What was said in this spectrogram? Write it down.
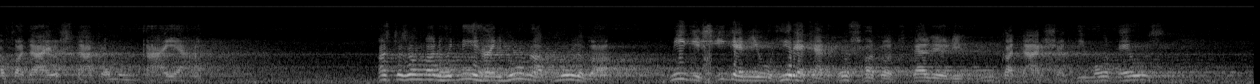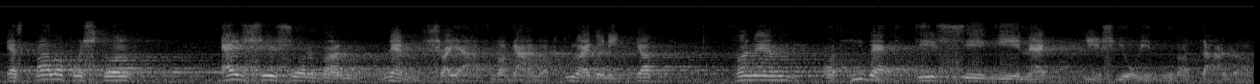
akadályozták a munkáját. Azt azonban, hogy néhány hónap múlva mégis igen jó híreket hozhatott felőlük munkatársa Timóteusz, ezt Pálapostól elsősorban nem saját magának tulajdonítja, hanem a hívek készségének és jóindulatának.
